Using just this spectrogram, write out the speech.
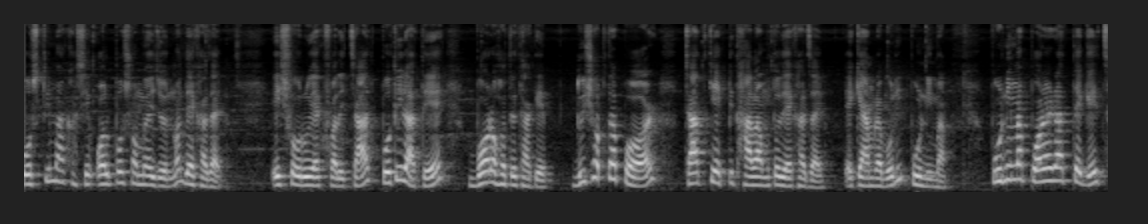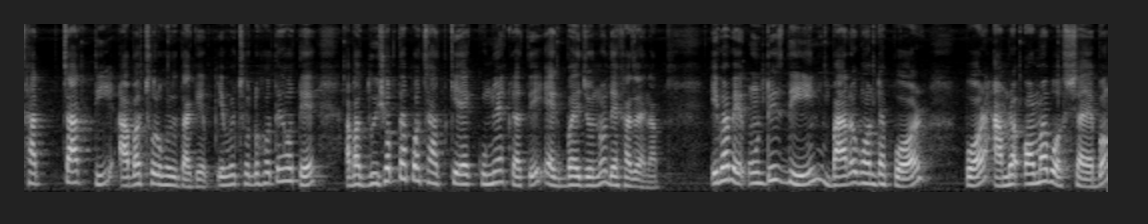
পশ্চিম আকাশে অল্প সময়ের জন্য দেখা যায়। এই সরু এক ফালি চাঁদ প্রতি রাতে বড় হতে থাকে। দুই সপ্তাহ পর চাঁদকে একটি থালা মতো দেখা যায়, একে আমরা বলি পূর্ণিমা। পূর্ণিমা পরের রাত থেকে ছাদ চাঁদটি আবার ছোট হতে থাকে। এবার ছোট হতে হতে আবার দুই সপ্তাহ পর চাঁদকে এক কোনো এক রাতে একবারের জন্য দেখা যায় না। এভাবে উনত্রিশ দিন, বারো ঘণ্টা পর পর আমরা অমাবস্যা এবং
